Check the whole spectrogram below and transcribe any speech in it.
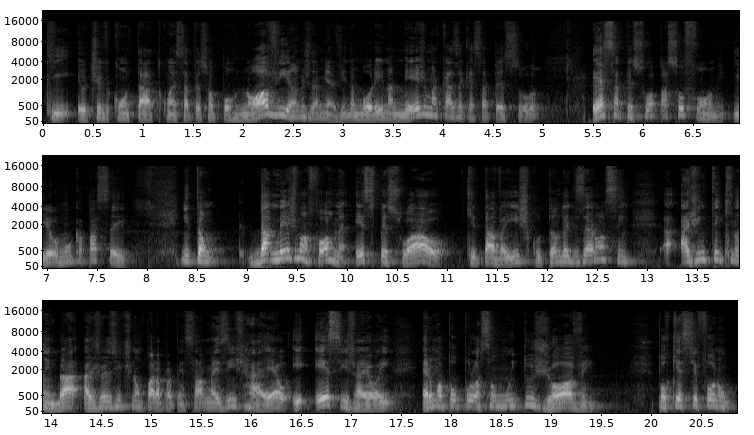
que eu tive contato com essa pessoa por nove anos da minha vida, morei na mesma casa que essa pessoa. Essa pessoa passou fome e eu nunca passei. Então, da mesma forma, esse pessoal que estava aí escutando, eles eram assim. A, a, gente tem que lembrar, às vezes a gente não para para pensar, mas Israel, e esse Israel aí, era uma população muito jovem. Porque se foram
